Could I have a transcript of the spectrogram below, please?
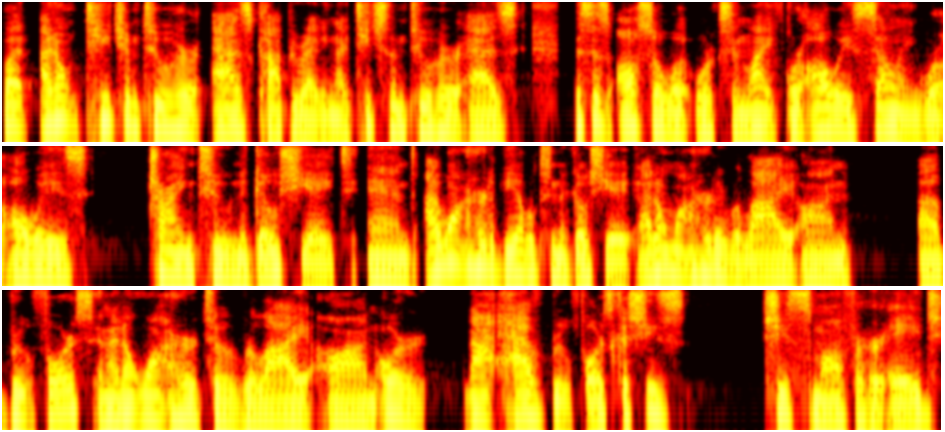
but i don't teach them to her as copywriting i teach them to her as this is also what works in life we're always selling we're always trying to negotiate. And I want her to be able to negotiate. I don't want her to rely on uh, brute force, and I don't want her to rely on or not have brute force because she's she's small for her age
